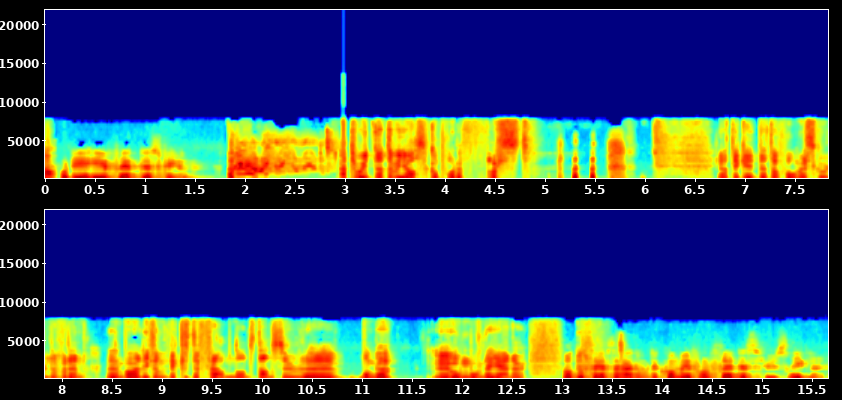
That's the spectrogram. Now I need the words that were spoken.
ja. Och det är Freddes fel. Jag tror inte att det var jag som kom på det först. Jag tänker inte ta på mig skulden för den. Den bara liksom växte fram någonstans ur uh, många uh, omogna hjärnor. Låt oss säga så här då. Det kommer ifrån Freddes husregler.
